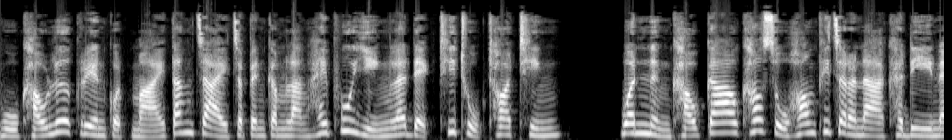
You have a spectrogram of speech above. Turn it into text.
หูเขาเลือกเรียนกฎหมายตั้งใจจะเป็นกำลังให้ผู้หญิงและเด็กที่ถูกทอดทิ้ง วันหนึ่งเขาก้าวเข้าสู่ห้องพิจารณาคดีใน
